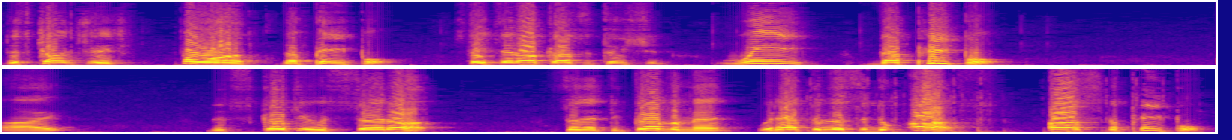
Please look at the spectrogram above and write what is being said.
This country is for the people. States in our Constitution. We the people. Alright? This country was set up so that the government would have to listen to us. Us, the people.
